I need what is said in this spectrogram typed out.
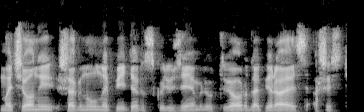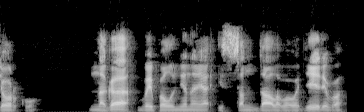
Моченый шагнул на питерскую землю, твердо опираясь о шестерку. Нога, выполненная из сандалового дерева,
